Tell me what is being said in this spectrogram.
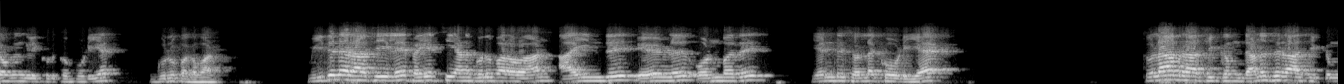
யோகங்களை கொடுக்கக்கூடிய குரு பகவான். மிதுன ராசியிலே பயிற்சியான குரு பகவான் ஐந்து ஏழு ஒன்பது என்று சொல்லக்கூடிய துலாம் ராசிக்கும் தனுசு ராசிக்கும்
